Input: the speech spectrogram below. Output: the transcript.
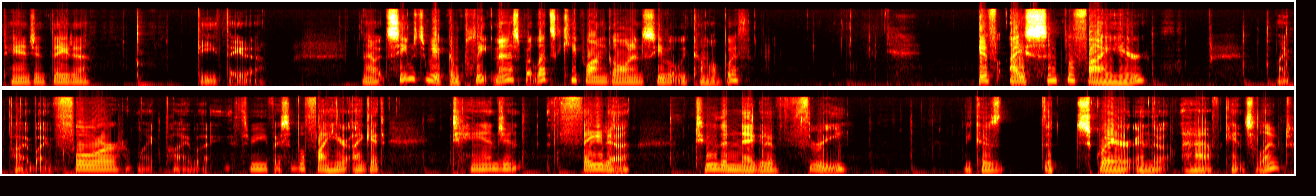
tangent theta d theta. Now it seems to be a complete mess, but let's keep on going and see what we come up with. If I simplify here, my pi by 4, my pi by 3, if I simplify here, I get tangent theta to the negative 3 because the square and the half cancel out.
